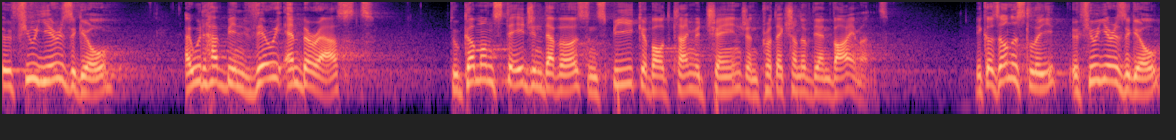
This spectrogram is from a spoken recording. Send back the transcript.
a few years ago, I would have been very embarrassed to come on stage in Davos and speak about climate change and protection of the environment. Because honestly, a few years ago,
